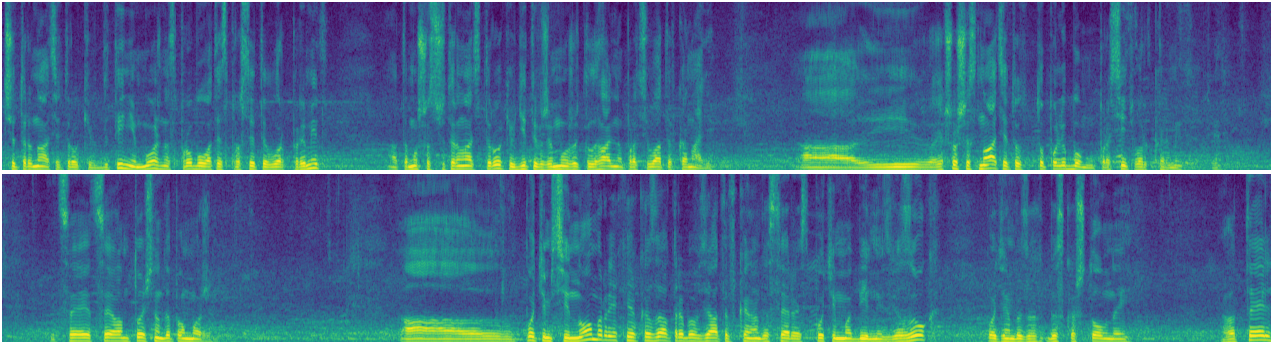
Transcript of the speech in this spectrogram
14 років дитині, можна спробувати спросити permit, тому що з 14 років діти вже можуть легально працювати в Канаді. А, і якщо 16, то, то по-любому просіть permit. І це, це вам точно допоможе. А, потім сі номер, як я казав, треба взяти в Canada Service, потім мобільний зв'язок, потім без, безкоштовний готель.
